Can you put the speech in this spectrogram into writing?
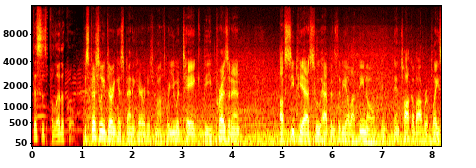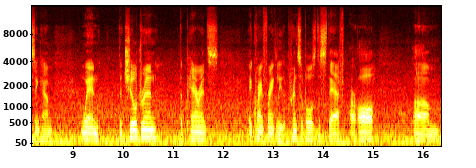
this is political. Especially during Hispanic Heritage Month, where you would take the president of CPS, who happens to be a Latino, and, and talk about replacing him when the children, the parents, and quite frankly, the principals, the staff are all um,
